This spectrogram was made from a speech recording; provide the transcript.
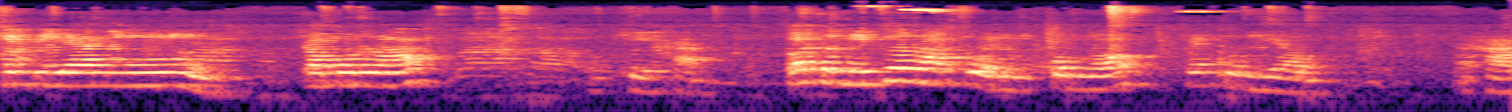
กิตติยานีกมลรัตน์โอเคค่ะ ก็จะมีเพื่อนลาป่วยหนึ่งคนเนาะแค่คนเดียวนะคะ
